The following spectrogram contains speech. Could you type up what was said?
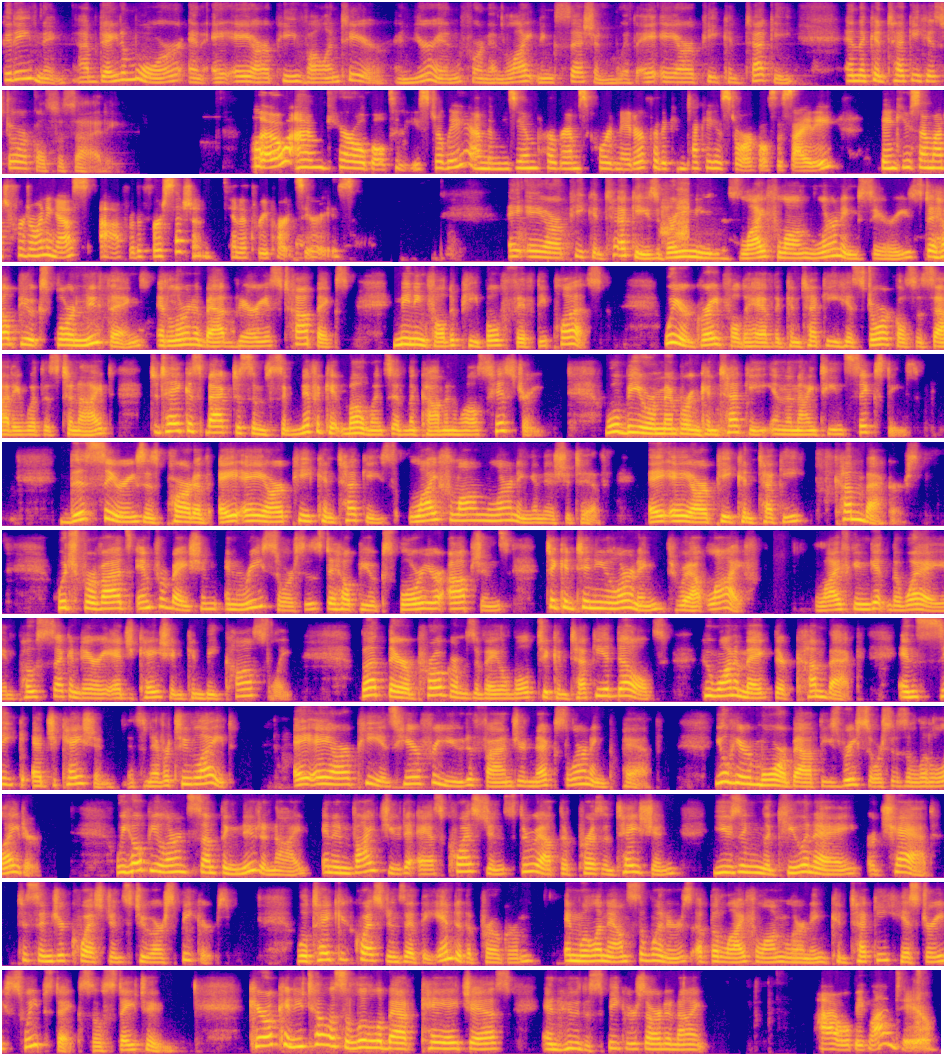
Good evening. I'm Dana Moore, an AARP volunteer, and you're in for an enlightening session with AARP Kentucky and the Kentucky Historical Society. Hello, I'm Carol Bolton Easterly. I'm the Museum Programs Coordinator for the Kentucky Historical Society. Thank you so much for joining us uh, for the first session in a three-part series. AARP Kentucky is bringing you this lifelong learning series to help you explore new things and learn about various topics meaningful to people 50 plus. We are grateful to have the Kentucky Historical Society with us tonight to take us back to some significant moments in the Commonwealth's history. We'll be remembering Kentucky in the 1960s. This series is part of AARP Kentucky's Lifelong Learning Initiative AARP Kentucky Comebackers, which provides information and resources to help you explore your options to continue learning throughout life. Life can get in the way, and post secondary education can be costly. But there are programs available to Kentucky adults who want to make their comeback and seek education. It's never too late. AARP is here for you to find your next learning path. You'll hear more about these resources a little later. We hope you learned something new tonight and invite you to ask questions throughout the presentation using the Q&A or chat to send your questions to our speakers. We'll take your questions at the end of the program and we'll announce the winners of the Lifelong Learning Kentucky History Sweepstakes, so stay tuned. Carol, can you tell us a little about KHS and who the speakers are tonight? I will be glad to.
